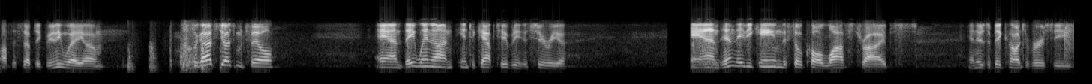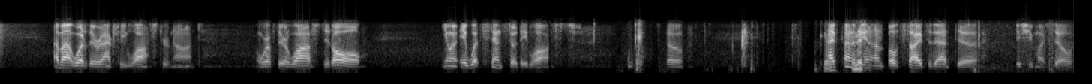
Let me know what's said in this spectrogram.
off the subject. But anyway, um, so God's judgment fell, and they went on into captivity to Syria, and then they became the so-called lost tribes. And there's a big controversy about whether they're actually lost or not, or if they're lost at all. You know, in what sense are they lost? So Okay. I've kind of been on both sides of that uh, issue myself.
